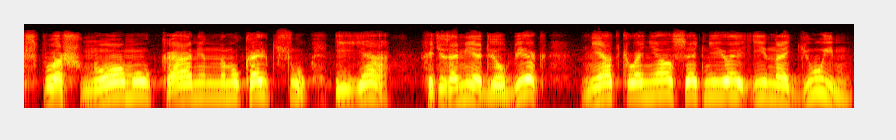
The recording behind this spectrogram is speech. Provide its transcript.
к сплошному каменному кольцу, и я, хоть и замедлил бег, не отклонялся от нее и на дюйм.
